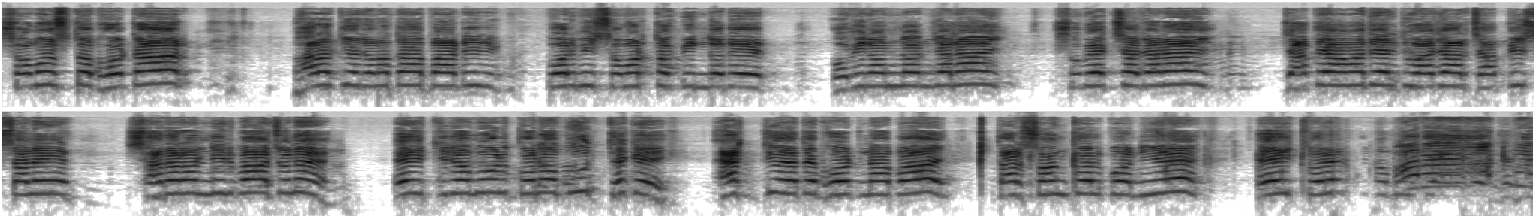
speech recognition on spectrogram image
সমস্ত ভোটার, ভারতীয় জনতা পার্টির কর্মী সমর্থক বৃন্দদের অভিনন্দন জানাই, শুভেচ্ছা জানাই, যাতে আমাদের দু হাজার ছাব্বিশ সালের সাধারণ নির্বাচনে এই তৃণমূল কোন বুথ থেকে একটিও যাতে ভোট না পায়, তার সংকল্প নিয়ে এই তৃণমূলকে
